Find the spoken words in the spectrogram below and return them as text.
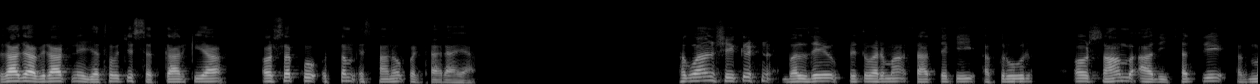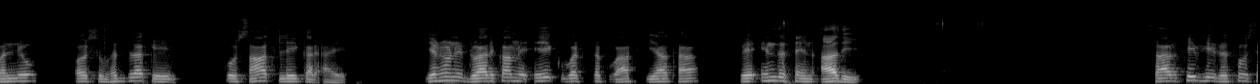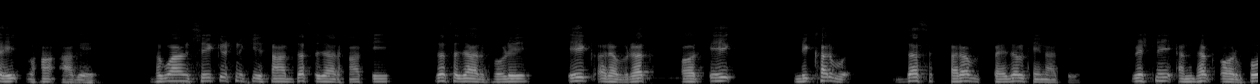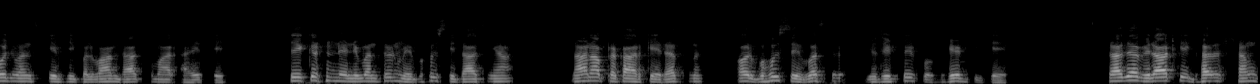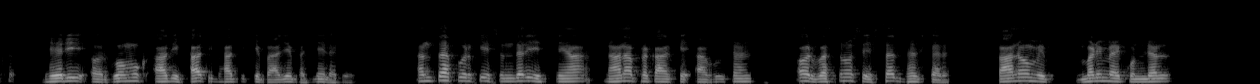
राजा विराट ने यथोचित सत्कार किया और सबको उत्तम स्थानों पर ठहराया। भगवान श्री कृष्ण बलदेव, कृतवर्मा, सात्यकी, अक्रूर और सांब आदि क्षत्रिय, अभिमन्यु और सुभद्रा के को साथ लेकर आए। जिन्होंने द्वारका में एक वर्ष तक वास किया था, वे इंद्रसेन आदि सारथी भी रथों सहित वहाँ आ गए। भगवान श्री कृष्ण के साथ दस हज़ार हाथी, दस हज़ार घोड़े, एक अरब रथ और एक निखर्व दस खरब पैदल सेना थी। विष्णु अंधक और भोजवंश के भी बलवान राजकुमार आए थे। श्री कृष्ण ने निमंत्रण में बहुत सी दासियाँ, नाना प्रकार के रत्न और बहुत से वस्त्र युधिष्ठिर को भेंट दिए राजा विराट के घर शंख भेरी और गोमुख आदि भांति भांति के बाजे बजने लगे। अंतपुर की सुंदरी स्त्रियाँ नाना प्रकार के आभूषण और वस्त्रों से सज धज कर कानों में मणिमय कुंडल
